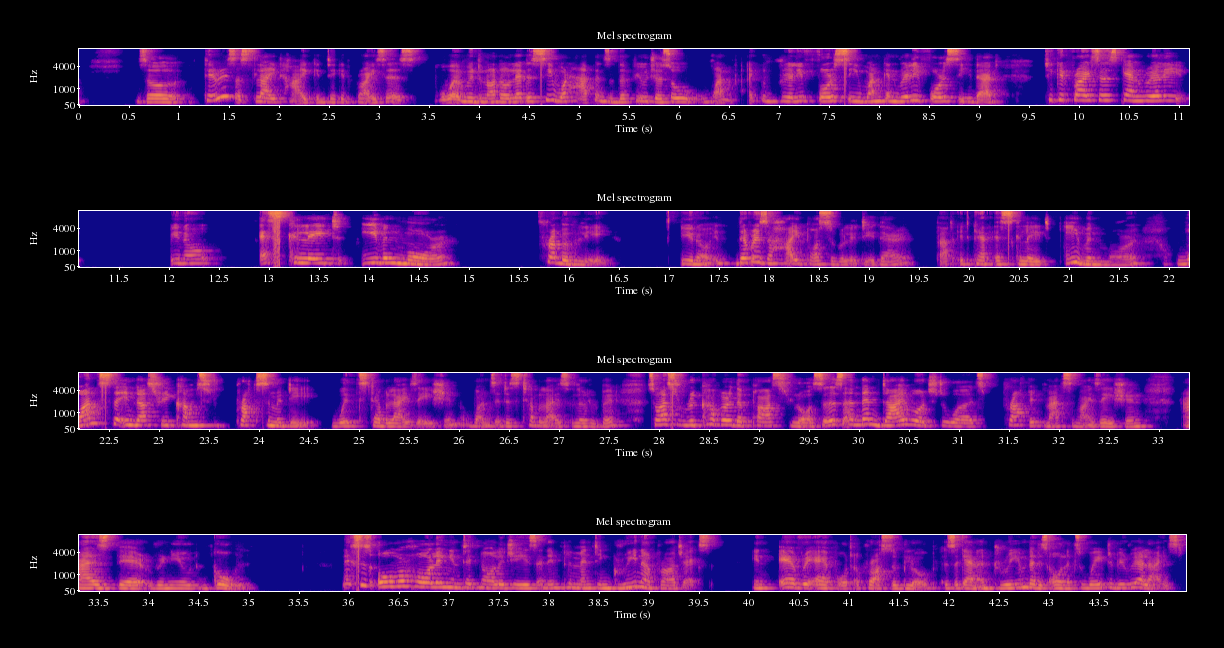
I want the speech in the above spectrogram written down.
so there is a slight hike in ticket prices well we do not know. Let us see what happens in the future. So one i could really foresee one can really foresee that ticket prices can really you know escalate even more probably. You know, it, there is a high possibility there that it can escalate even more once the industry comes to proximity with stabilization, once it is stabilized a little bit, so as to recover the past losses and then divert towards profit maximization as their renewed goal. Next is overhauling in technologies and implementing greener projects in every airport across the globe is again a dream that is on its way to be realized.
